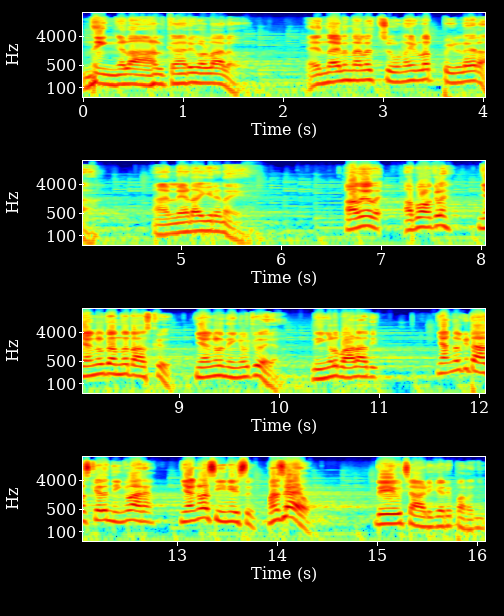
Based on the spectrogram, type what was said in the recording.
നിങ്ങൾ ആൾക്കാർ കൊള്ളാലോ. എന്തായാലും നല്ല ചുണയുള്ള പിള്ളേരാ. അല്ലേടാ കിരണേ? അതെ അതെ. അപ്പൊ മക്കളെ ഞങ്ങൾ തന്ന ടാസ്ക് ഞങ്ങൾ നിങ്ങൾക്ക് തരാം. നിങ്ങൾ പാടാതി. ഞങ്ങൾക്ക് ടാസ്ക് തരാൻ നിങ്ങളാരാ? ഞങ്ങളാ സീനിയേഴ്സ്. മനസ്സിലായോ? ദേവ് ചാടിക്കാരി പറഞ്ഞു.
